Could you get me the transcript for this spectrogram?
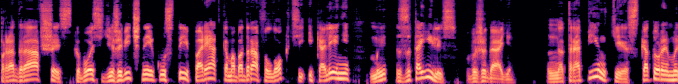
Продравшись сквозь ежевичные кусты, порядком ободрав локти и колени, мы затаились, выжидая. На тропинке, с которой мы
